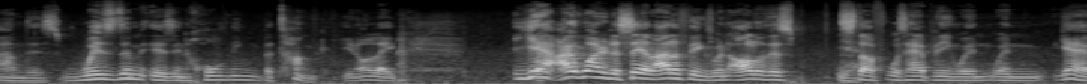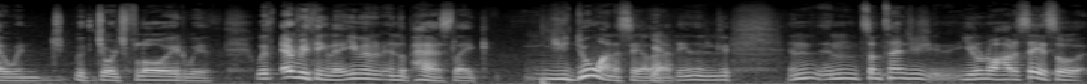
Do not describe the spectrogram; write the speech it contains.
on this. Wisdom is in holding the tongue. You know, like yeah, I wanted to say a lot of things when all of this Yeah. stuff was happening when when yeah, when with George Floyd with with everything that even in the past like you do want to say a lot Yeah. of things and, and and sometimes you you don't know how to say it. So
